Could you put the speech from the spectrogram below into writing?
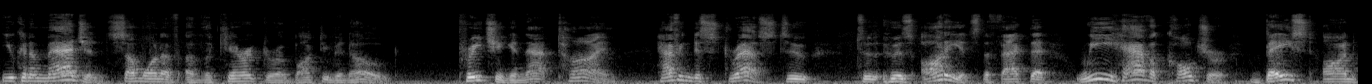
You can imagine someone of, of the character of Bhakti Vinod preaching in that time, having to stress to, to his audience the fact that we have a culture based on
